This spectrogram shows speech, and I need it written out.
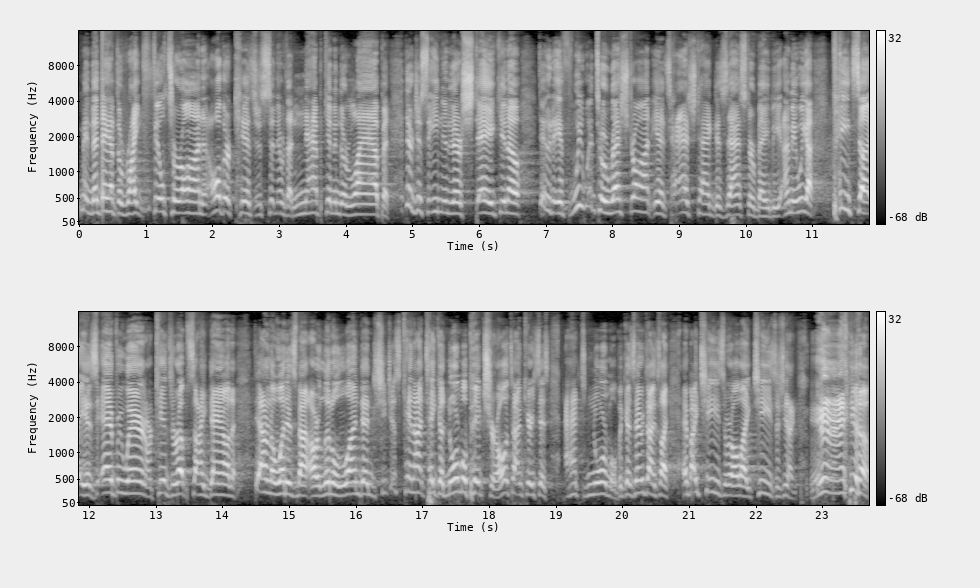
man, then they have the right filter on and all their kids are just sitting there with a napkin in their lap and they're just eating their steak, you know. Dude, if we went to a restaurant, it's hashtag disaster, baby. I mean, we got pizza is everywhere and our kids are upside down. I don't know what is about our little London. She just cannot take a normal picture. All the time, Carrie says, act normal because every time it's like, and by cheese, we're all like, cheese. And she's like, eh, you know,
